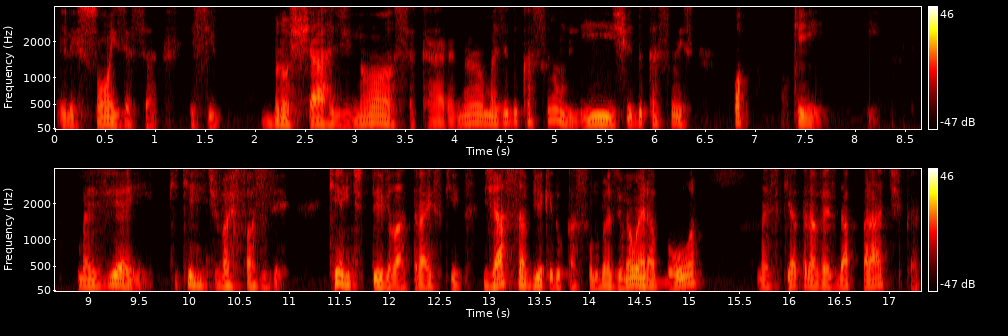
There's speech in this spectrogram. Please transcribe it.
eleições, essa, esse brochar de nossa, cara, não, mas educação é um lixo, educação é isso. Ok. Mas e aí? O que, que a gente vai fazer? Quem a gente teve lá atrás que já sabia que a educação do Brasil não era boa, mas que através da prática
